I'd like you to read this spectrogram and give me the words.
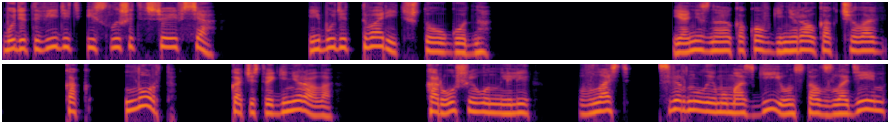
будет видеть и слышать все и вся, и будет творить что угодно. Я не знаю, каков генерал как человек, как лорд в качестве генерала. Хороший он или власть свернула ему мозги, и он стал злодеем.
